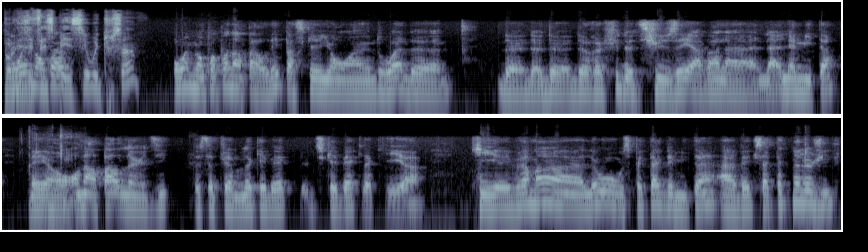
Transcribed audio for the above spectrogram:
pour les effets spéciaux et tout ça? Oui, mais on ne peut pas en parler parce qu'ils ont un droit de, de, de, de, refus de diffuser avant la, la, la Mais on, on, en parle lundi de cette firme-là Québec, du Québec là, qui, qui est vraiment là au spectacle de mi-temps avec sa technologie.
